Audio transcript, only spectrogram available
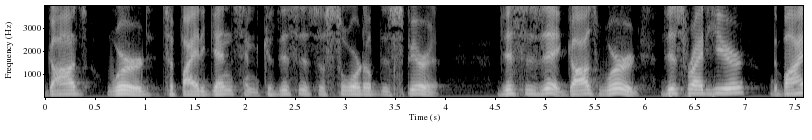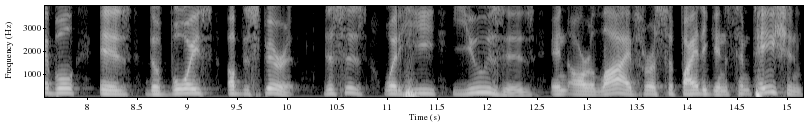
God's word to fight against him because this is the sword of the Spirit. This is it. God's word. This right here, the Bible, is the voice of the Spirit. This is what he uses in our lives for us to fight against temptation.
